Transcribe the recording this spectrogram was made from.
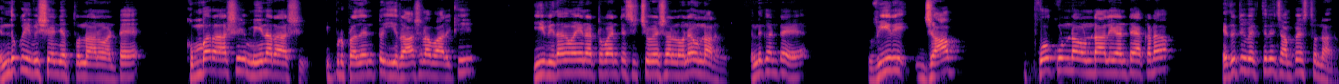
ఎందుకు ఈ విషయం చెప్తున్నాను అంటే కుంభరాశి మీనరాశి ఇప్పుడు ప్రజెంట్ ఈ రాశుల వారికి ఈ విధమైనటువంటి సిచ్యువేషన్లోనే ఉన్నారు మీరు ఎందుకంటే వీరి జాబ్ పోకుండా ఉండాలి అంటే అక్కడ ఎదుటి వ్యక్తిని చంపేస్తున్నారు.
